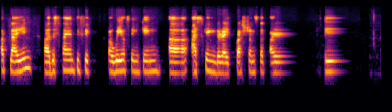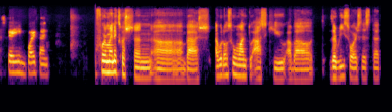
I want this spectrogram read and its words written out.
applying uh, the scientific a way of thinking, uh, asking the right questions that are very important. For my next question, uh, Bash, I would also want to ask you about the resources that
